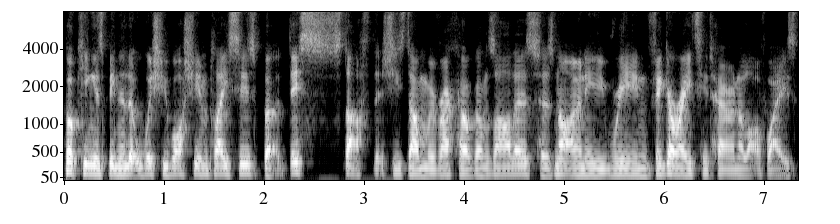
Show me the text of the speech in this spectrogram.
booking has been a little wishy-washy in places, but this stuff that she's done with Raquel Gonzalez has not only reinvigorated her in a lot of ways,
